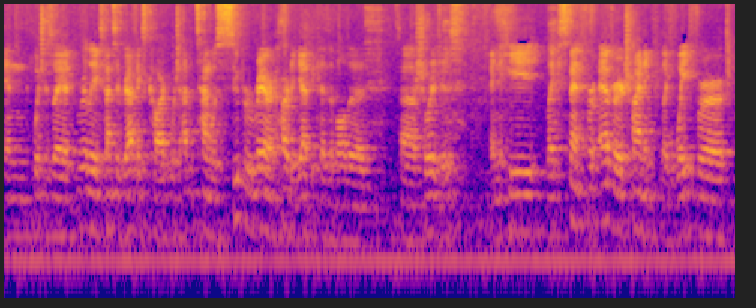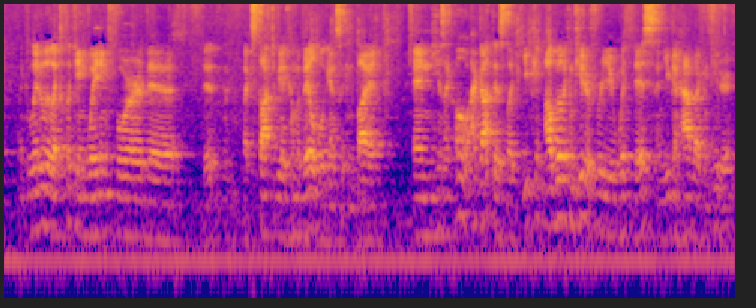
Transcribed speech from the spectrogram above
and which is a really expensive graphics card, which at the time was super rare and hard to get because of all the uh, shortages." And he like spent forever trying to like wait for literally like clicking, waiting for the, the like stock to become available again so he can buy it. And he's like, "Oh, I got this. Like, you can. I'll build a computer for you with this, and you can have that computer."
